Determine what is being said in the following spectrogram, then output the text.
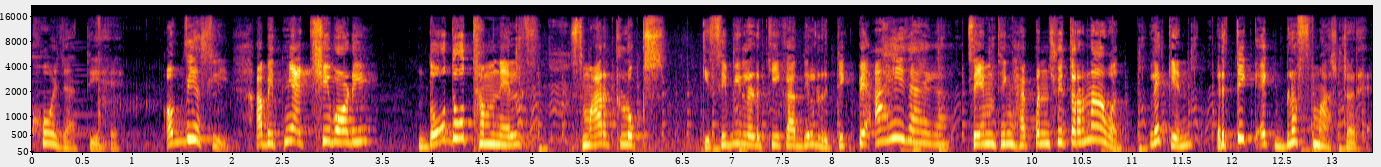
खो जाती है। ऑब्वियसली अब इतनी अच्छी बॉडी दो दो थंबनेल्स स्मार्ट लुक्स किसी भी लड़की का दिल ऋतिक पे आ ही जाएगा। Same thing happens with Ranaut लेकिन ऋतिक एक ब्लफ मास्टर है।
